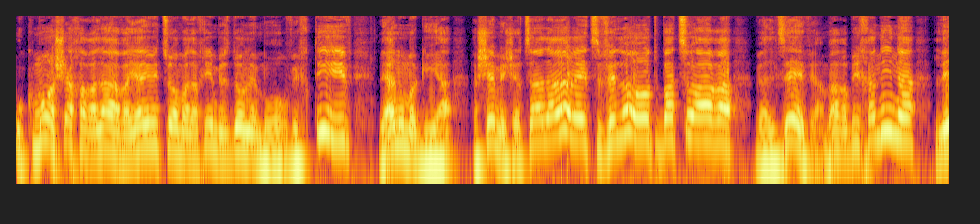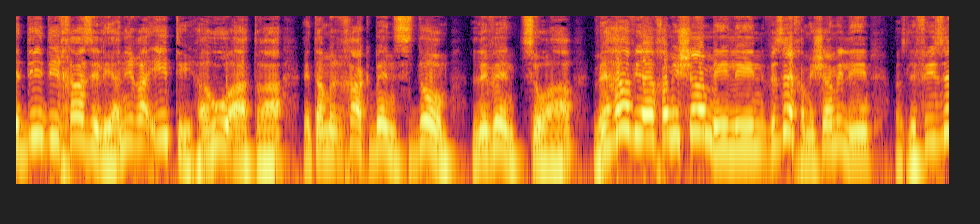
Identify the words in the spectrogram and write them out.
וכמו השחר עליו היה ימצאו המלאכים בסדום לאמור, וכתיב, לאן הוא מגיע? השמש יצאה לארץ ולוט בצוערה. ועל זה, ואמר רבי חנינא, לדידי חזלי, אני ראיתי, ההוא אתרא, את המרחק בין סדום לבין צוער, והביא חמישה מילין, וזה חמישה מילין, אז לפי זה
